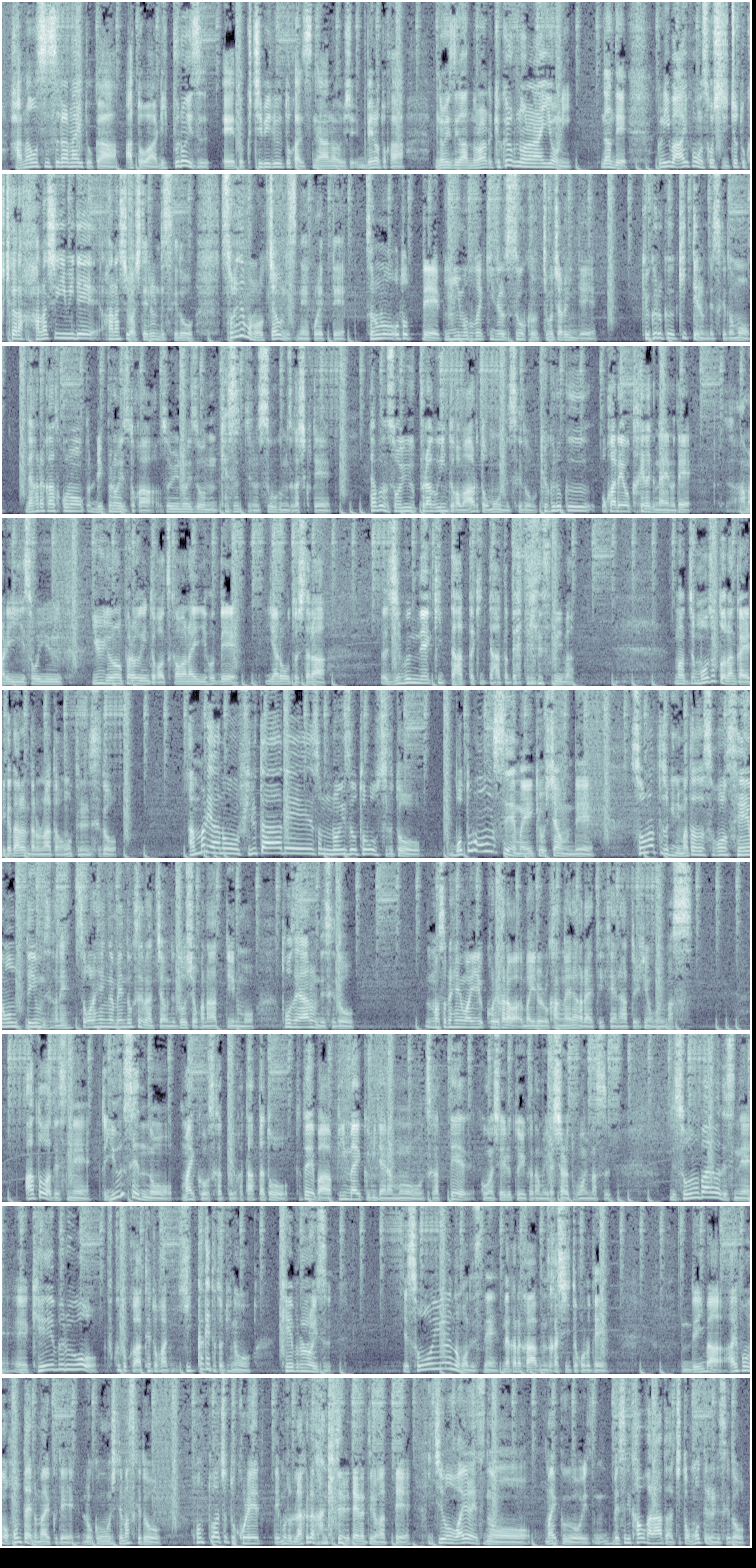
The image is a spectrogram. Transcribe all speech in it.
鼻をすすらないとか、あとはリップノイズ、えっ、と、唇とかですね、あの、ベロとかノイズが乗ら、極力乗らないように。なんで、今 iPhone 少しちょっと口から話し気味で話はしてるんですけど、それでも乗っちゃうんですね、これって。その音って耳元で聞いてるとすごく気持ち悪いんで、極力切ってるんですけども、なかなかこのリップノイズとかそういうノイズを消すっていうのはすごく難しくて、多分そういうプラグインとかもあると思うんですけど、極力お金をかけたくないので、あまりそういう有料のプラグインとかを使わないでやろうとしたら、自分で切った貼った切った貼ったってやってるんですね、今。まあ、もうちょっとなんかやり方あるんだろうなとは思ってるんですけど、あんまりあの、フィルターでそのノイズを取ろうとすると、元の音声も影響しちゃうんで、そうなった時にまたそこの静音っていうんですかね、そこら辺がめんどくさくなっちゃうんでどうしようかなっていうのも当然あるんですけど、まあその辺はこれからはまあいろいろ考えながらやっていきたいなというふうに思います。あとはですね、有線のマイクを使っている方だと、例えばピンマイクみたいなものを使って録音しているという方もいらっしゃると思います。で、その場合はですね、えケーブルを服とか手とかに引っ掛けた時のケーブルノイズ。で、そういうのもですね、なかなか難しいところで、で、今 iPhone の本体のマイクで録音してますけど、本当はちょっとこれってもっと楽な環境でやりたいなっていうのがあって、一応ワイヤレスのマイクを別に買おうかなとはちょっと思ってるんですけど、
